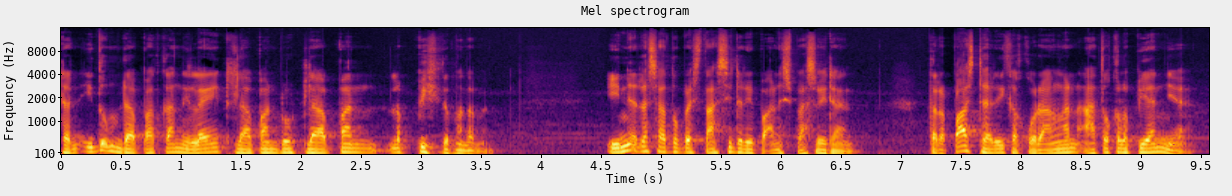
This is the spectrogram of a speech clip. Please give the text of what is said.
dan itu mendapatkan nilai 88 lebih teman-teman. Ini adalah satu prestasi dari Pak Anies Baswedan, terlepas dari kekurangan atau kelebihannya.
